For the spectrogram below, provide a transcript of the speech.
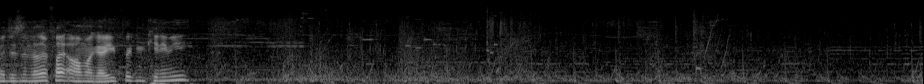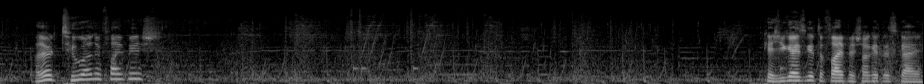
Wait, there's another flight? Oh my god, are you freaking kidding me? Are there two other Flyfish? Okay, you guys get the Flyfish, I'll get this guy.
